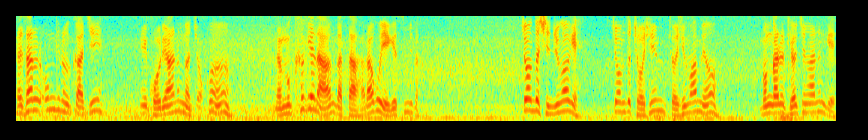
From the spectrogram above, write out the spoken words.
회사를 옮기는 것까지 이 고려하는 건 조금 너무 크게 나은 것 같다라고 얘기했습니다. 좀 더 신중하게, 좀 더 조심 조심하며 뭔가를 결정하는 게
